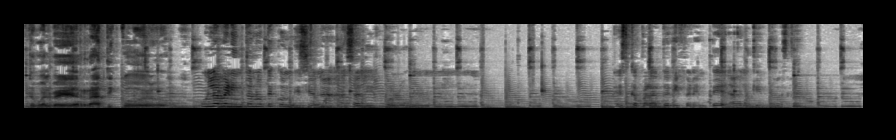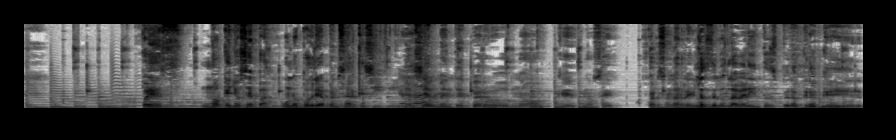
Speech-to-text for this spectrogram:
te vuelve errático. Un laberinto no te condiciona a salir por un escaparate diferente al que entraste. Pues no que yo sepa. Uno podría pensar que sí, Ajá. inercialmente, pero no que no sé cuáles son las reglas de los laberintos, pero creo que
